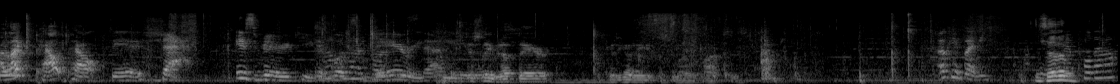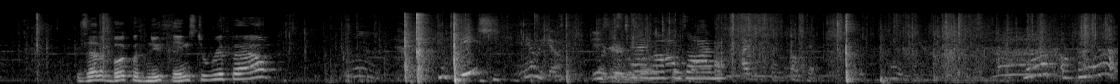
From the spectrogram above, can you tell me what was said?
I like pout pout fish. that. Is very cute. It looks very cute. Just leave it up there, because you're gonna need it for some other boxes. Okay, buddy. Is that a to pull that off? is that a book with new things to rip out? Fish? There we go. Is Okay, this tearing Rebecca. off his arm? I just Okay. Look, open it up.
